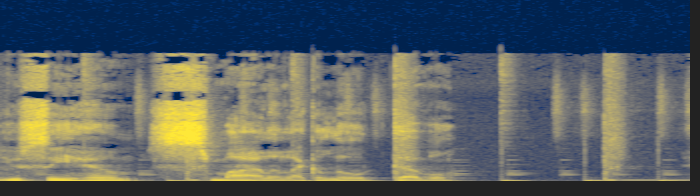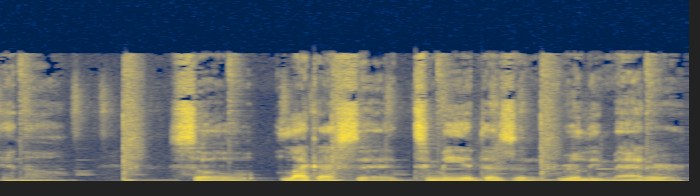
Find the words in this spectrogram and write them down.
You see him smiling like a little devil. You know. So, like I said, to me it doesn't really matter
